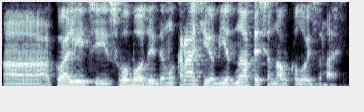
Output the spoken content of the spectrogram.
а, коаліції свободи і демократії об'єднатися навколо Ізраїля.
